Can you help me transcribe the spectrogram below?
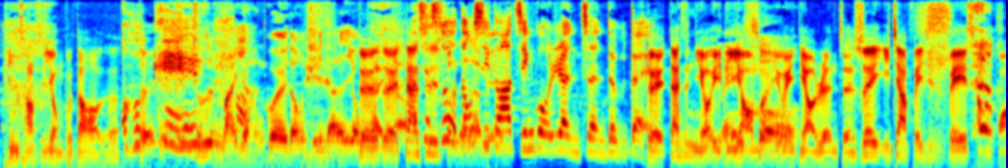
平常是用不到的。OK，就是买一个很贵的东西，但是用不到。对对对，但是所有东西都要经过认证，对不对？对，但是你又一定要买，又一定要认证，所以一架飞机是非常花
